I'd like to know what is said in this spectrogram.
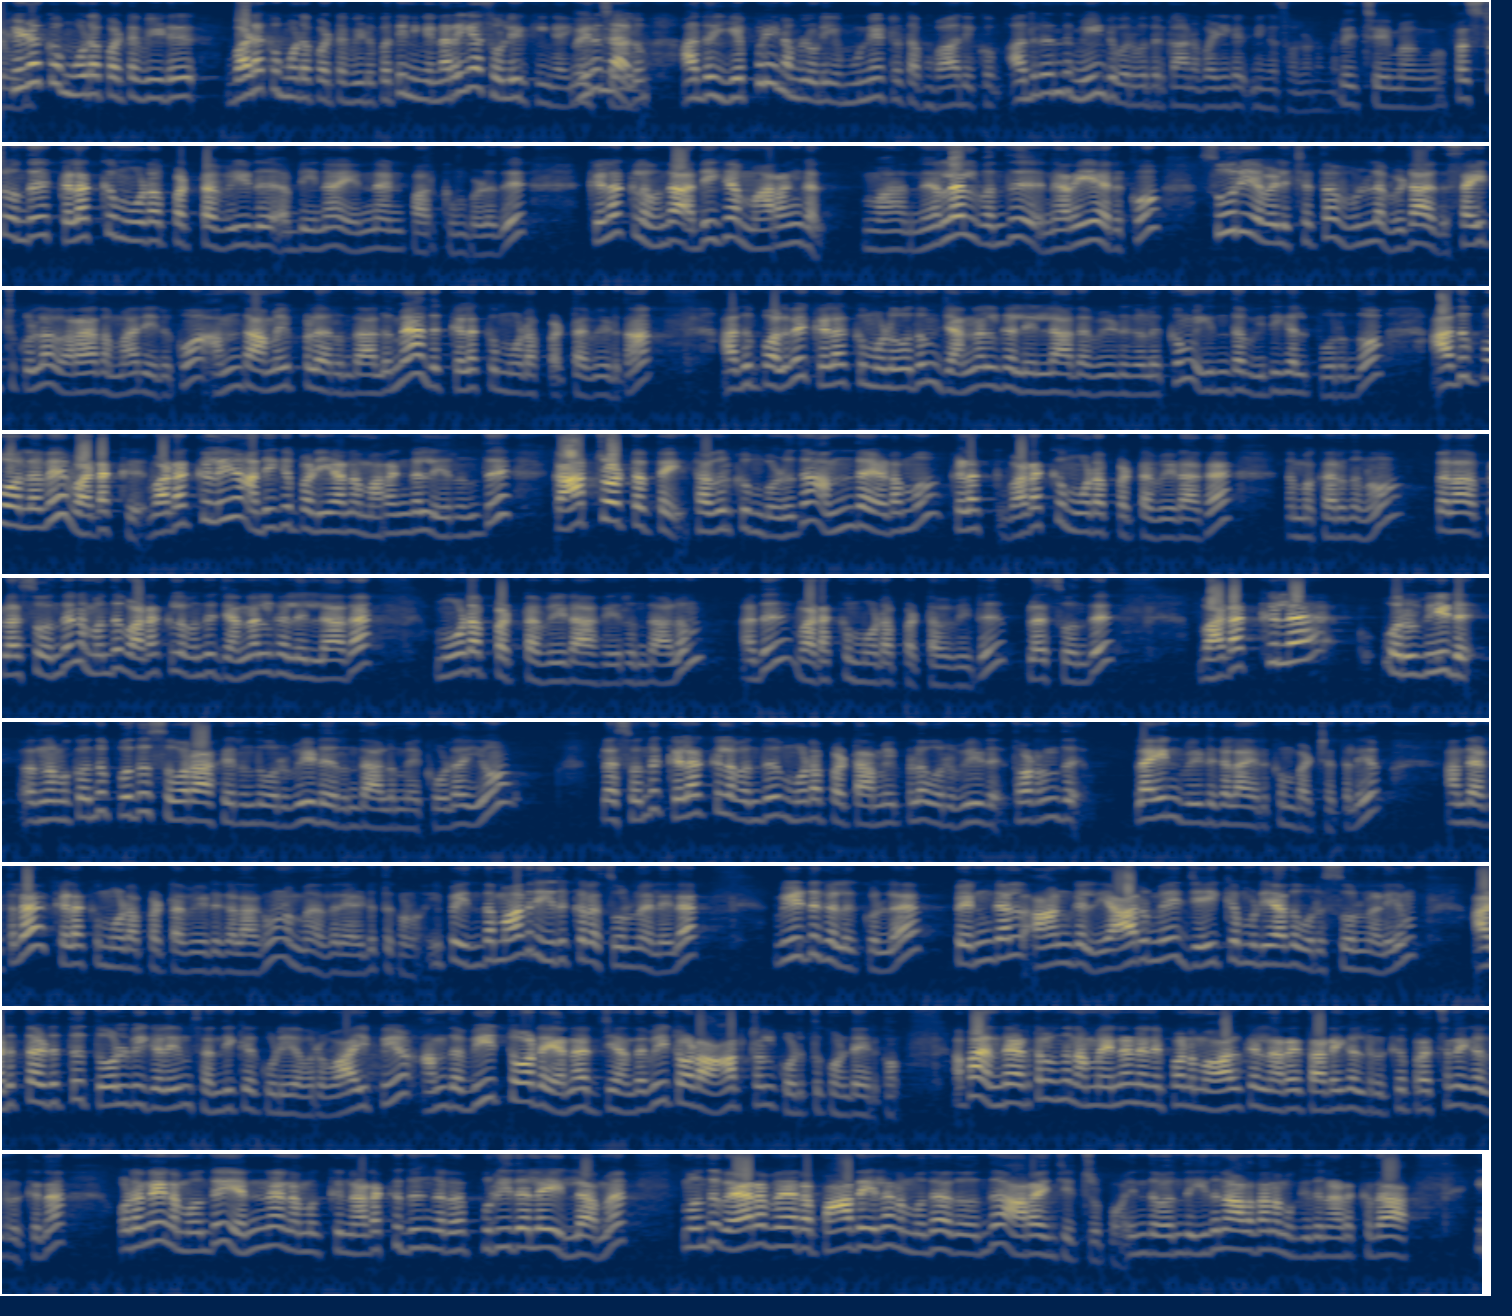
கிழக்கு மூடப்பட்ட வீடு வடக்கு மூடப்பட்ட வீடு பத்தி நீங்க நிறைய சொல்லியிருக்கீங்க. இருந்தாலும் அது எப்படி நம்மளுடைய முன்னேற்றத்தை பாதிக்கும்? அதுல இருந்து மீண்டு வருவதற்கான வழிகள் நீங்க சொல்லணும். நிச்சயமாங்கம்மா. ஃபர்ஸ்ட் வந்து கிழக்கு மூடப்பட்ட வீடு அப்படின்னா என்னன்னு பார்க்கும் பொழுது கிழக்கில் வந்து அதிக மரங்கள் ம- நிழல் வந்து நிறைய இருக்கும். சூரிய வெளிச்சத்தை உள்ளே விடாது. சைட்டுக்குள்ளே வராத மாதிரி இருக்கும். அந்த அமைப்பில் இருந்தாலுமே அது கிழக்கு மூடப்பட்ட வீடு தான் அது போலவே கிழக்கு முழுவதும் ஜன்னல்கள் இல்லாத வீடுகளுக்கும் இந்த விதிகள் பொருந்தும். அது போலவே வடக்கு. வடக்குலேயும் அதிகப்படியான மரங்கள் இருந்து காற்றோட்டத்தை தவிர்க்கும் பொழுது அந்த இடமும் கிழக்கு வடக்கு மூடப்பட்ட வீடாக நம்ம கருதணும். ப்ளஸ் வந்து நம்ம வந்து வடக்கில் வந்து ஜன்னல்கள் இல்லாத மூடப்பட்ட வீடாக இருந்தாலும் அது வடக்கு மூடப்பட்ட வீடு. ப்ளஸ் வந்து வடக்கில் ஒரு வீடு. நமக்கு வந்து பொது சுவராக இருந்து ஒரு வீடு இருந்தாலுமே கூடயும் ப்ளஸ் வந்து கிழக்கில் வந்து மூடப்பட்ட அமைப்பில் ஒரு வீடு தொடர்ந்து லைன் வீடுகளாக இருக்கும் பட்சத்துலையும் அந்த இடத்துல கிழக்கு மூடப்பட்ட வீடுகளாகவும் நம்ம அதில் எடுத்துக்கணும். இப்போ இந்த மாதிரி இருக்கிற சூழ்நிலையில் வீடுகளுக்குள்ள பெண்கள் ஆண்கள் யாருமே ஜெயிக்க முடியாத ஒரு சூழ்நிலையும் அடுத்தடுத்து தோல்விகளையும் சந்திக்கக்கூடிய ஒரு வாய்ப்பையும் அந்த வீட்டோட எனர்ஜி அந்த வீட்டோட ஆற்றல் கொடுத்து கொண்டே இருக்கும். அப்போ அந்த இடத்துல வந்து நம்ம என்ன நினைப்போம்? நம்ம வாழ்க்கையில் நிறைய தடைகள் இருக்குது பிரச்சனைகள் இருக்குன்னா உடனே நம்ம வந்து என்ன நமக்கு நடக்குதுங்கிற புரிதலே இல்லாமல் நம்ம வந்து வேறு வேறு பாதையில் நம்ம வந்து அதை வந்து ஆராய்ஞ்சிட்டு இருப்போம். இந்த வந்து இதனால தான் நமக்கு இது நடக்குதா?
